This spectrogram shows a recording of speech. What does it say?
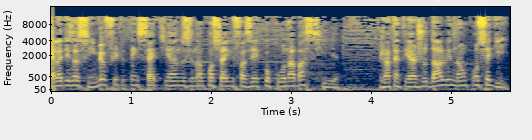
ela diz assim, meu filho tem sete anos e não consegue fazer cocô na bacia. Já tentei ajudá-lo e não consegui.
